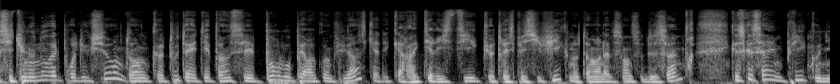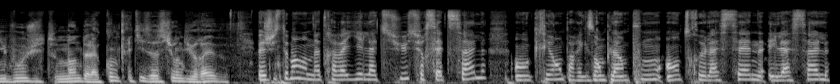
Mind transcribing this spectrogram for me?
C'est une nouvelle production, donc tout a été pensé pour l'Opéra Confluence, qui a des caractéristiques très spécifiques, notamment l'absence de cintre. Qu'est-ce que ça implique au niveau justement de la concrétisation du rêve? Ben, Justement, on a travaillé là-dessus, sur cette salle, en créant par exemple un pont entre la scène et la salle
